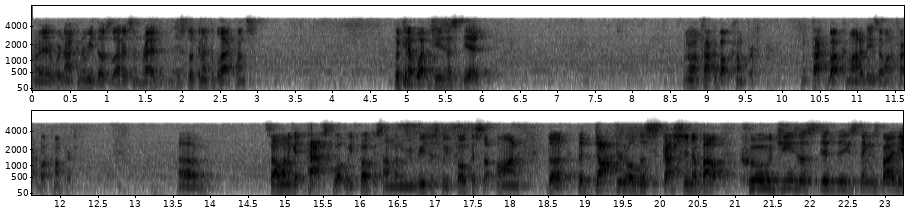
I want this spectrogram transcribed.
We're not going to read those letters in red, just looking at the black ones. Looking at what Jesus did. I want to talk about comfort. Talked about commodities. I want to talk about comfort. Um, so I want to get past what we focus on. When we read this, we focus on the, the doctrinal discussion about who Jesus did these things by the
